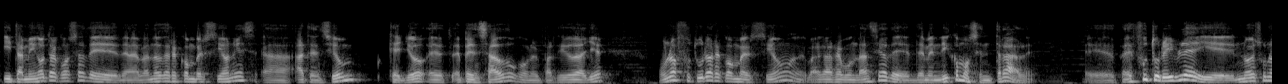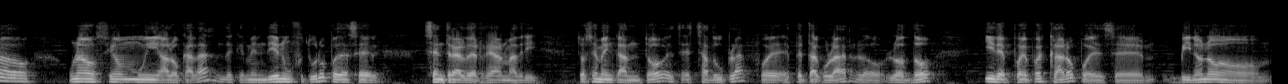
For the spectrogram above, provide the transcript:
Y también otra cosa, de, hablando de reconversiones, atención, que yo he, pensado con el partido de ayer, una futura reconversión, valga la redundancia, de, de Mendy como central. ¿eh? Eh, es futurible y no es una, una opción muy alocada de que Mendy en un futuro pueda ser central del Real Madrid. Entonces me encantó esta dupla, fue espectacular los dos. Y después, pues claro, pues eh, vino no,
